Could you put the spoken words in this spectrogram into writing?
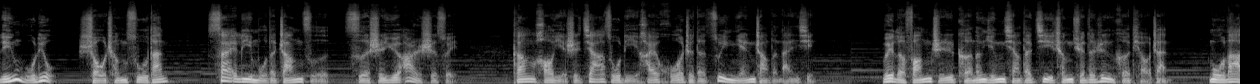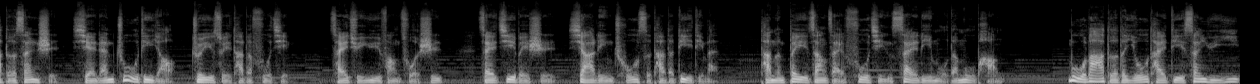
零五六守城苏丹塞利姆的长子，此时约二十岁，刚好也是家族里还活着的最年长的男性。为了防止可能影响他继承权的任何挑战，穆拉德三世显然注定要追随他的父亲，采取预防措施，在继位时下令处死他的弟弟们，他们被葬在父亲塞利姆的墓旁。穆拉德的犹太第三御医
